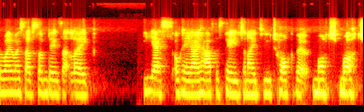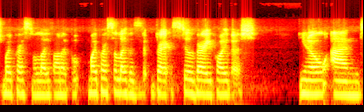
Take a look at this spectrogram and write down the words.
remind myself some days that like yes okay i have this page and i do talk about much much my personal life on it but my personal life is very, still very private you know, and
